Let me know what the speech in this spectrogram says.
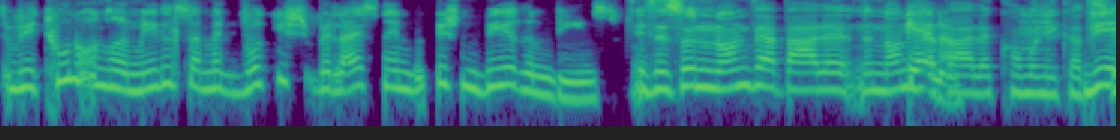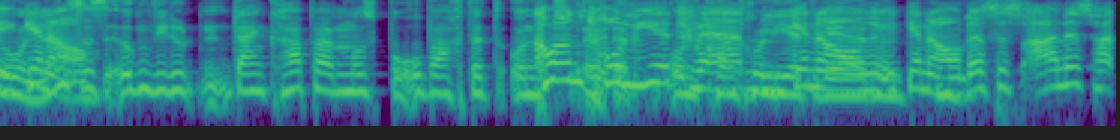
wir tun unseren Mädels damit wirklich, wir leisten den wirklichen Bärendienst. Es ist so eine nonverbale, eine nonverbale genau. Kommunikation. Wir, genau. Ne? Es ist irgendwie, du, dein Körper muss beobachtet und kontrolliert äh, und werden. Kontrolliert genau, werden. genau. Das ist alles, hat,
